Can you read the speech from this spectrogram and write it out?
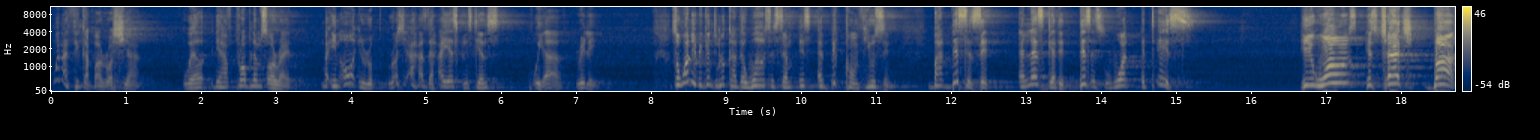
When I think about Russia, well, they have problems, all right. But in all Europe, Russia has the highest Christians we have, really. So when you begin to look at the world system, it's a bit confusing. But this is it. And let's get it. This is what it is. He wants his church back.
